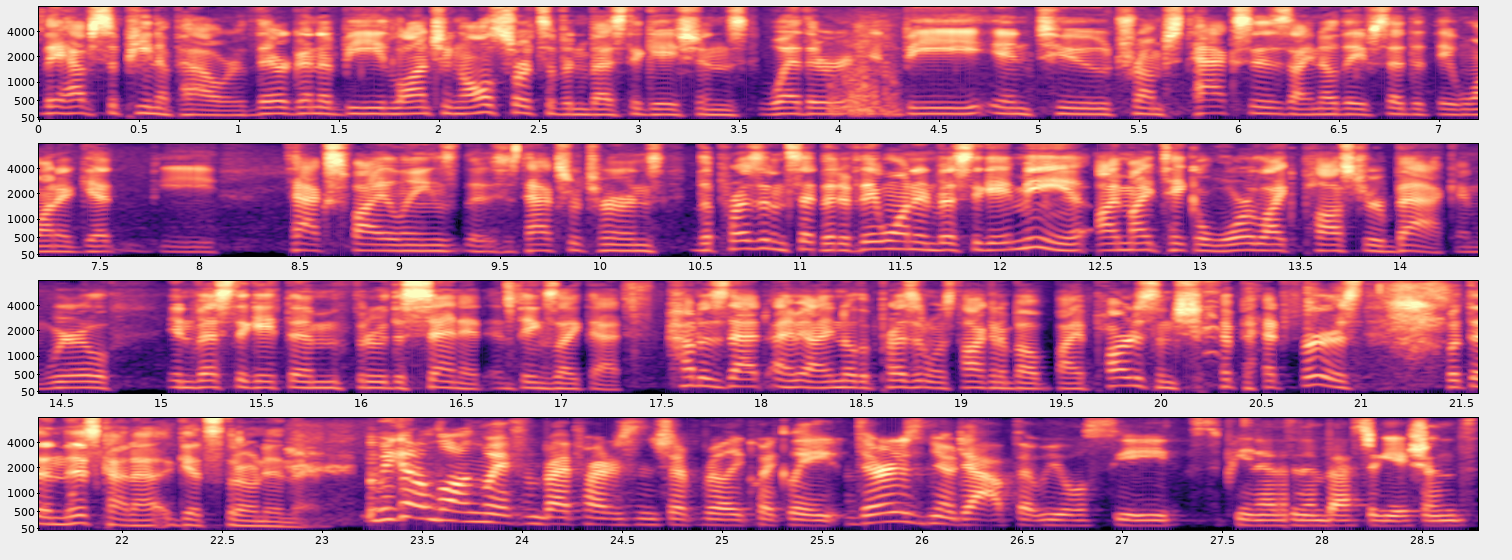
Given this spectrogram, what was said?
they have subpoena power. They're going to be launching all sorts of investigations, whether it be into Trump's taxes. I know they've said that they want to get the tax filings, his tax returns. The president said that if they want to investigate me, I might take a warlike posture back, and we'll investigate them through the Senate and things like that. How does that? I mean, I know the president was talking about bipartisanship at first, but then this kind of gets thrown in there. We got a long way from bipartisanship really quickly. There is no doubt that we will see subpoenas and investigations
